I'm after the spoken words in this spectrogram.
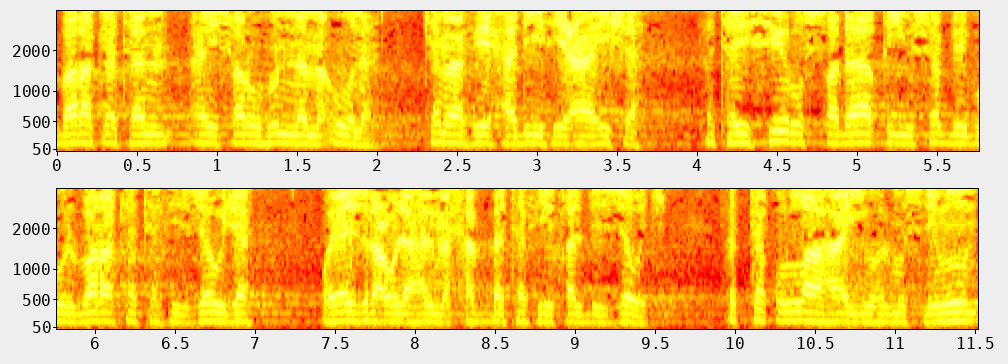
بركة أيسرهن مؤونة. كما في حديث عائشة فتيسير الصداق يسبب البركة في الزوجة ويزرع لها المحبة في قلب الزوج. فاتقوا الله أيها المسلمون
